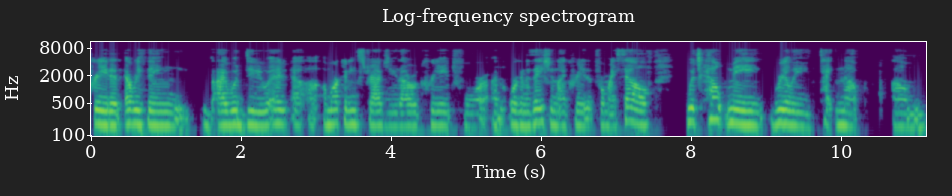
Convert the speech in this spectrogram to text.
created everything I would do a, a marketing strategy that I would create for an organization. I created for myself, which helped me really tighten up um,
